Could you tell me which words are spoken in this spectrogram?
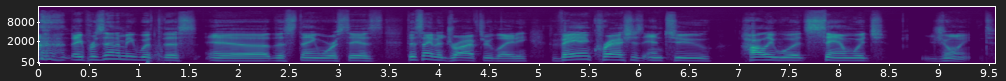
they presented me with this uh, this thing where it says this ain't a drive-through, lady. Van crashes into Hollywood sandwich joint.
